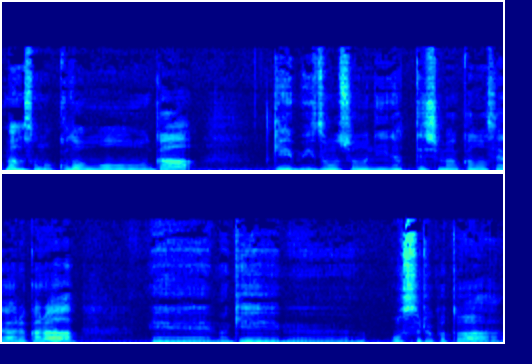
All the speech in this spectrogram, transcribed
まあその子供がゲーム依存症になってしまう可能性があるから、えー、まあ、ゲームをすることは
